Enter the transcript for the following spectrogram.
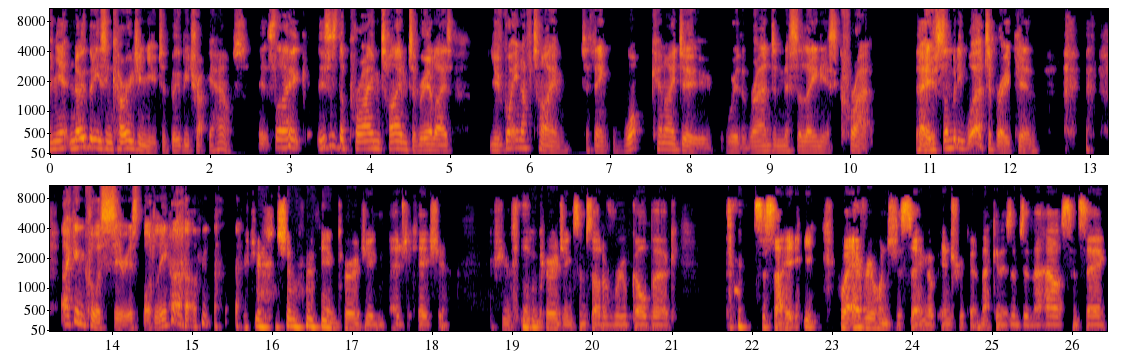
And yet nobody's encouraging you to booby trap your house. It's like, this is the prime time to realize you've got enough time to think, what can I do with random miscellaneous crap that if somebody were to break in, I can cause serious bodily harm. Should- shouldn't be encouraging education. We should be encouraging some sort of Rube Goldberg society where everyone's just setting up intricate mechanisms in their house and saying,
